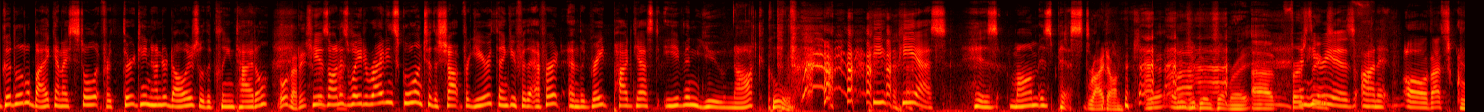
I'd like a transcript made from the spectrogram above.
good little bike, and I stole it for $1,300 with a clean title. Oh, that is He good is on his way to riding school and to the shop for gear. Thank you for the effort and the great podcast, even you, Knock. cool. P- P.S. His mom is pissed. Right on. yeah, that means you're doing something right. Uh, first and here things, he is on it. Oh, that's great.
